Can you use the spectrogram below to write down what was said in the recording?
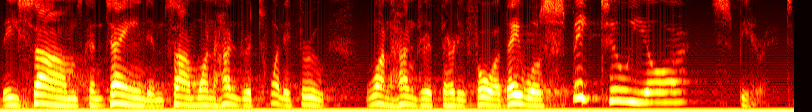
These Psalms contained in Psalm 120 through 134, they will speak to your spirit.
